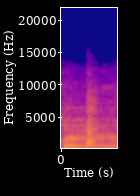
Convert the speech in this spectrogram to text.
somewhat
